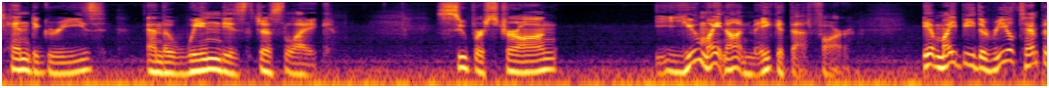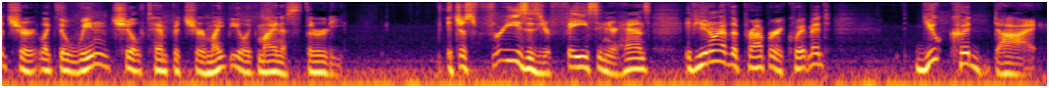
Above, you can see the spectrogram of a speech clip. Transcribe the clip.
10 degrees and the wind is just like super strong, you might not make it that far. It might be the real temperature, like the wind chill temperature might be like minus 30. It just freezes your face and your hands. If you don't have the proper equipment, you could die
